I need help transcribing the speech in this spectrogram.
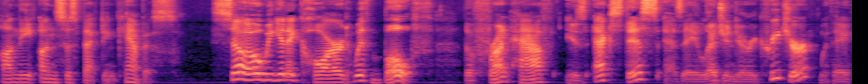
on the unsuspecting campus. So we get a card with both the front half is Extus as a legendary creature with a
